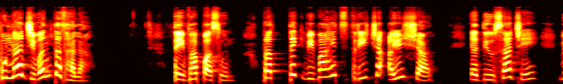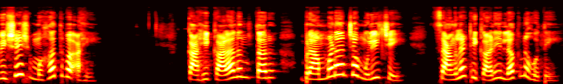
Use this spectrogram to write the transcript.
पुन्हा जिवंत झाला. तेव्हापासून प्रत्येक विवाहित स्त्रीच्या आयुष्यात या दिवसाचे विशेष महत्त्व आहे. काही काळानंतर ब्राह्मणांच्या मुलीचे चांगल्या ठिकाणी लग्न होते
